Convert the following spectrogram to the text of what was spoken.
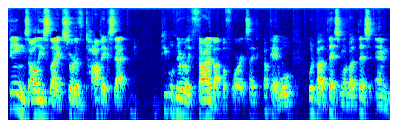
things, all these like sort of topics that people have never really thought about before. It's like, okay, well, what about this and what about this? And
